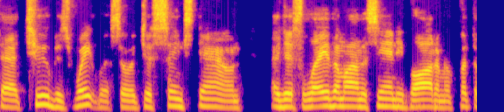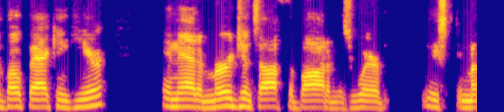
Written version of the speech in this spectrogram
that tube is weightless, so it just sinks down. I just lay them on the sandy bottom and put the boat back in gear. And that emergence off the bottom is where, at least my,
